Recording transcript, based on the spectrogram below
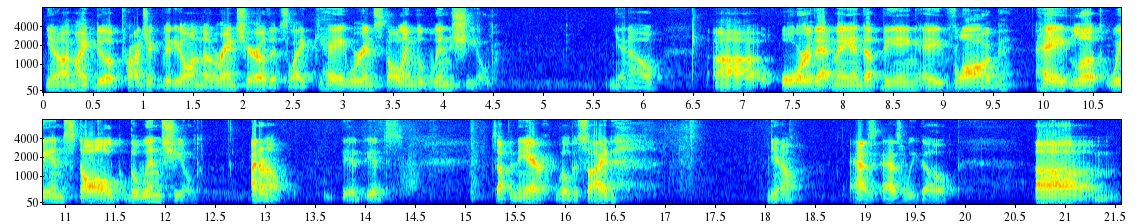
you know, I might do a project video on the Ranchero that's like, hey, we're installing the windshield, you know, uh, or that may end up being a vlog. Hey, look, we installed the windshield. I don't know. It, it's it's up in the air. We'll decide, you know, as as we go. Um,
